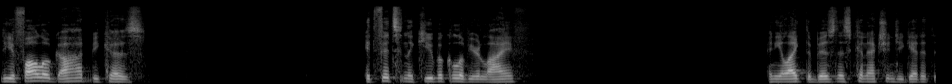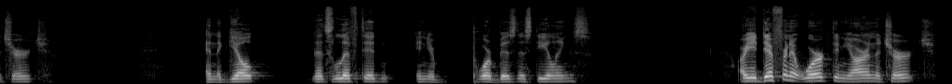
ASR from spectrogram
Do you follow God because it fits in the cubicle of your life and you like the business connections you get at the church and the guilt that's lifted in your poor business dealings? Are you different at work than you are in the church?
